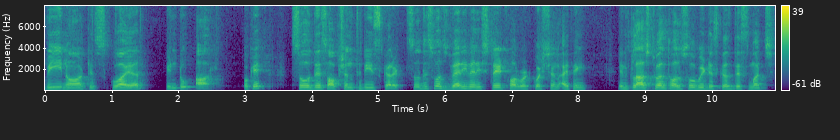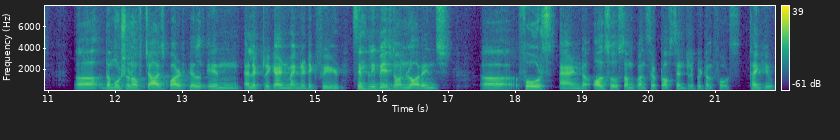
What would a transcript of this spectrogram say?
b naught square into r. Okay? So this option 3 is correct. So this was very very straightforward question. I think in class 12th also we discussed this much uh, the motion of charge particle in electric and magnetic field simply based on Lorentz uh, force and also some concept of centripetal force. Thank you.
